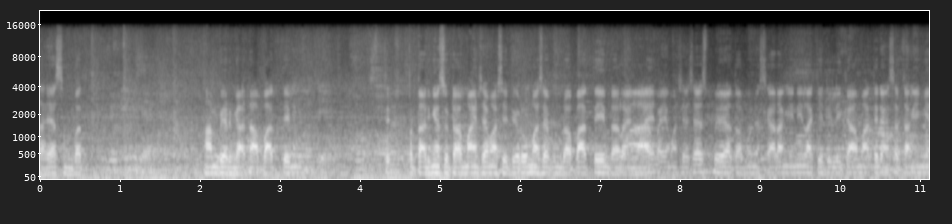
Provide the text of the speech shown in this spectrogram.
Saya sempat hampir nggak dapat tim. Pertandingan sudah main saya masih di rumah saya belum dapat tim dan lain-lain. Apa yang masih SSB ataupun sekarang ini lagi di Liga Amatir yang sedang ingin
